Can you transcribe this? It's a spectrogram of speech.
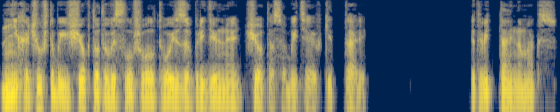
Не хочу, чтобы еще кто-то выслушивал твой запредельный отчет о событиях в Китаре. Это ведь тайна, Макс.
